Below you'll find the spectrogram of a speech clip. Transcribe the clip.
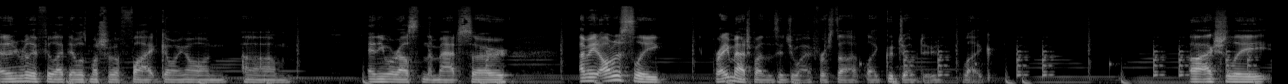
I didn't really feel like there was much of a fight going on um, anywhere else in the match. So, I mean, honestly, great match by the Decidueye for a start. Like, good job, dude. Like, oh, actually,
